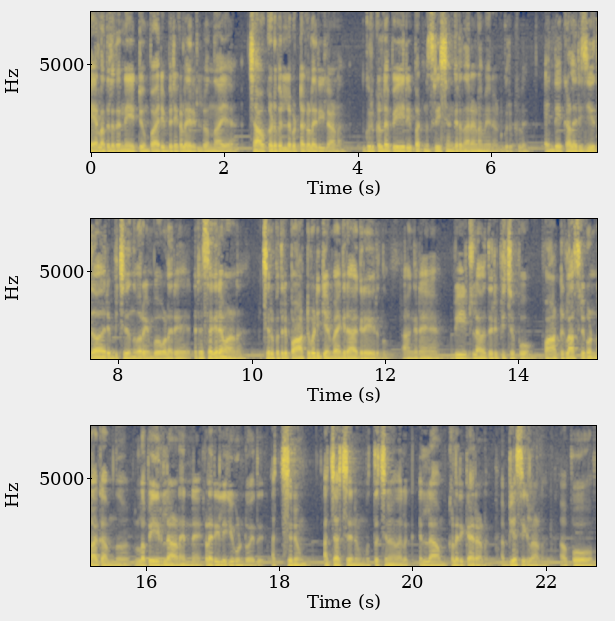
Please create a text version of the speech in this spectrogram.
കേരളത്തിലെ തന്നെ ഏറ്റവും പാരമ്പര്യ കളരിയിലൊന്നായ ചാവക്കാട് വെല്ലപ്പെട്ട കളരിയിലാണ്. ഗുരുക്കളുടെ പേര് പത്മശ്രീ ശങ്കരനാരായണ മേനോൻ ഗുരുക്കൾ. എന്റെ കളരി ജീവിതം ആരംഭിച്ചതെന്ന് പറയുമ്പോൾ വളരെ രസകരമാണ്. ചെറുപ്പത്തിൽ പാട്ട് പഠിക്കാൻ ഭയങ്കര ആഗ്രഹമായിരുന്നു. അങ്ങനെ വീട്ടിൽ അവതരിപ്പിച്ചപ്പോൾ പാട്ട് ക്ലാസ്സിൽ കൊണ്ടാക്കാം എന്നുള്ള പേരിലാണ് എന്നെ കളരിയിലേക്ക് കൊണ്ടുപോയത്. അച്ഛനും അച്ചാച്ചനും മുത്തച്ഛനും എല്ലാം കളരിക്കാരാണ് അഭ്യാസികളാണ്. അപ്പോൾ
